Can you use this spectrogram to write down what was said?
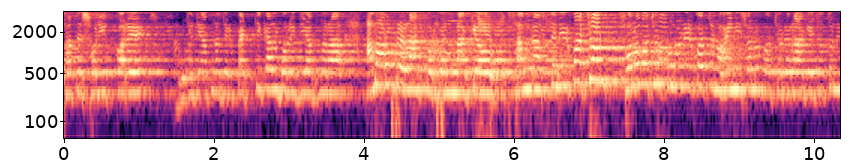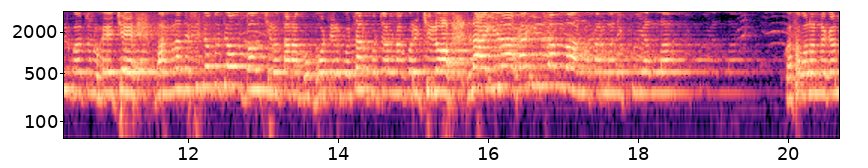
সাথে শরিক করে। আমি যদি আপনাদের প্র্যাকটিক্যাল বলে দিই আপনারা, আমার উপরে রাগ করবেন না কেউ। সামনে আসছে নির্বাচন, ষোলো বছর কোনো নির্বাচন হয়নি, ষোলো বছরের আগে যত নির্বাচন হয়েছে, বাংলাদেশে যত দল ছিল তারা ভোটের প্রচার প্রচারণা করেছিল। লা ইলাহা ইল্লাল্লাহ, নকার মালিক আল্লাহ। কথা বলেন না কেন?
